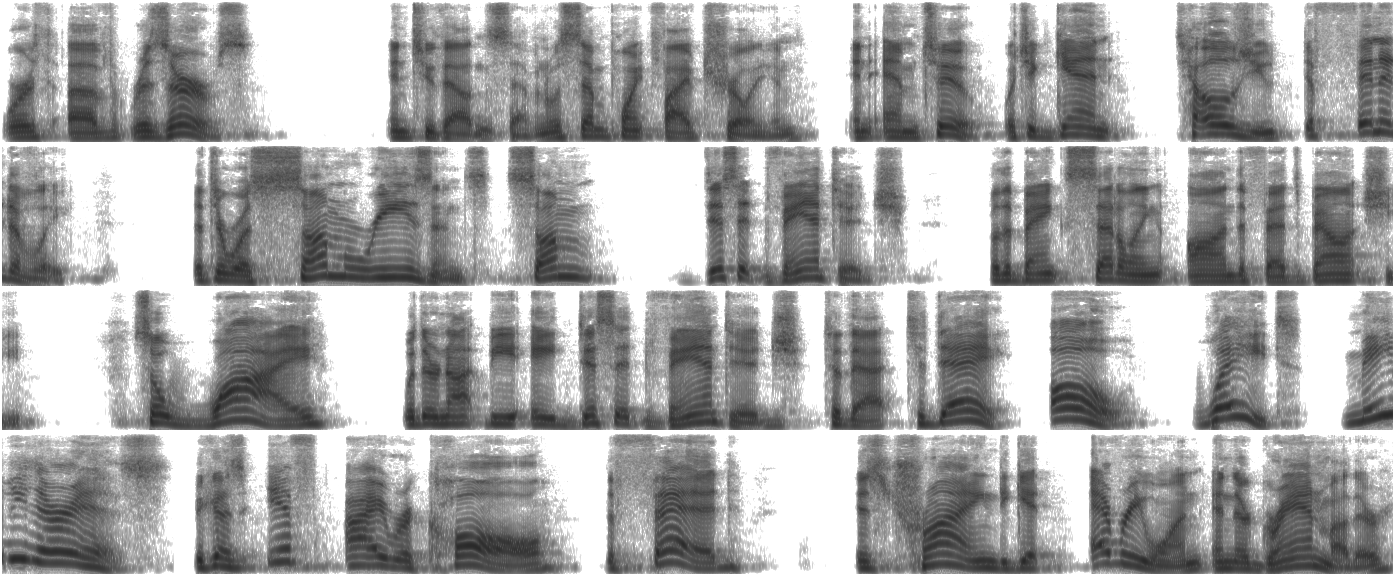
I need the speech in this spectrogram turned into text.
worth of reserves in 2007 with 7.5 trillion in M2, which again tells you definitively that there was some reasons, some disadvantage for the banks settling on the Fed's balance sheet. So, why would there not be a disadvantage to that today? Oh, wait, maybe there is. Because if I recall, the Fed is trying to get everyone and their grandmother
